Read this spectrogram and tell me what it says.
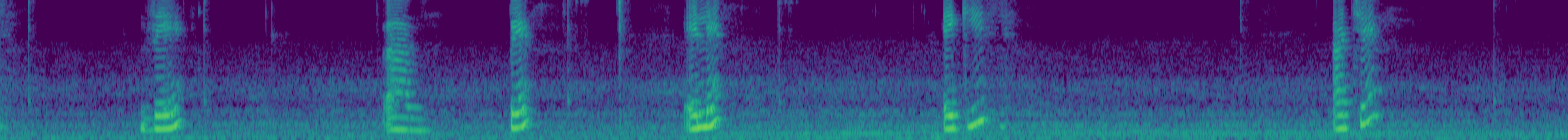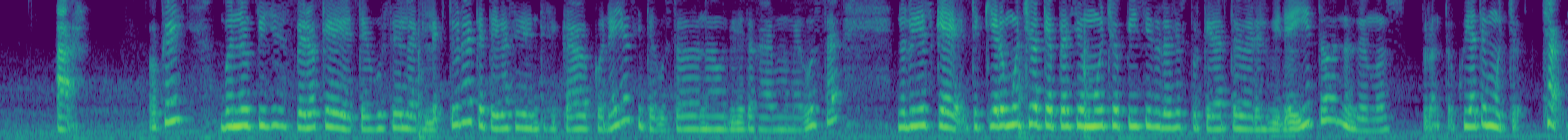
D. P. L. X. H. Ah, ¿Ok? Bueno, Pisces, espero que te guste la lectura, que te hayas identificado con ella. Si te gustó, no olvides dejarme un me gusta. No olvides que te quiero mucho, te aprecio mucho, Pisces. Gracias por quedarte a ver el videito. Nos vemos pronto. Cuídate mucho. Chao.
